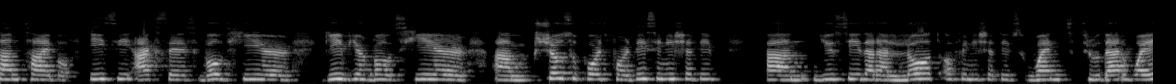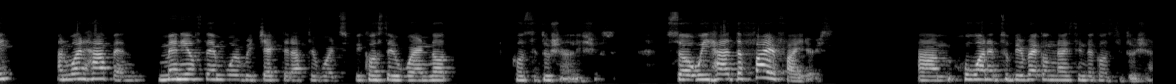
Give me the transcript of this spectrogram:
some type of easy access, vote here, give your votes here, um, show support for this initiative, um, you see that a lot of initiatives went through that way. And what happened? Many of them were rejected afterwards because they were not constitutional issues. So we had the firefighters um, who wanted to be recognized in the constitution.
